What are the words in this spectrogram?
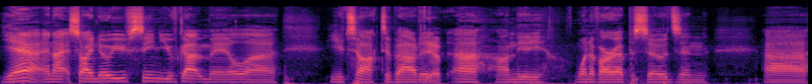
Yeah, and I so I know you've seen You've Got Mail. Uh, you talked about it Yep. uh, on the one of our episodes, and uh,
